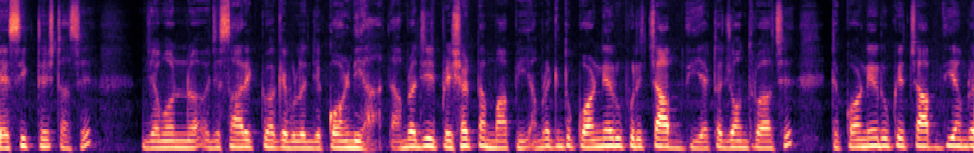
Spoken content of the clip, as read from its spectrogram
বেসিক টেস্ট আছে। যেমন যে স্যার একটু আগে বললেন যে কর্নিয়া আমরা যে প্রেশারটা মাপি, আমরা কিন্তু কর্নিয়ার উপরে চাপ দিই একটা যন্ত্র আছে, এটা কর্নিয়ার উপরে চাপ দিয়ে আমরা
